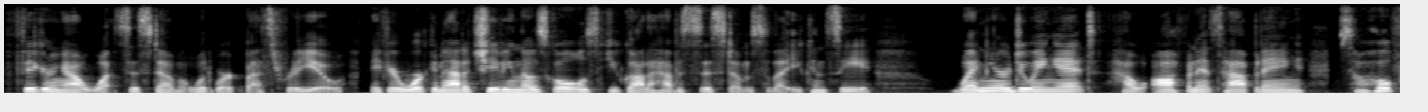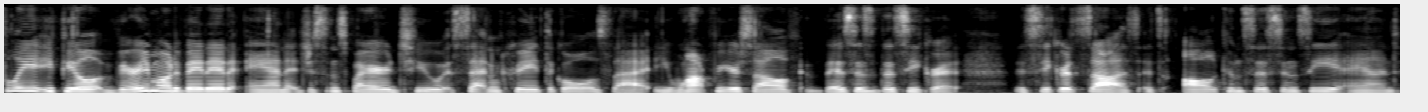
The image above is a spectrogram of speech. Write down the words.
figuring out what system would work best for you. If you're working at achieving those goals, you got to have a system so that you can see when you're doing it, how often it's happening. So, hopefully, you feel very motivated and just inspired to set and create the goals that you want for yourself. This is the secret, the secret sauce. It's all consistency and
